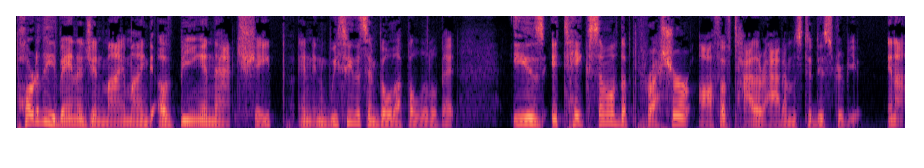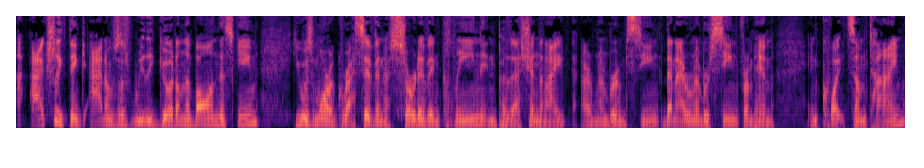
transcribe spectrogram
Part of the advantage in my mind of being in that shape, and, and we see this in build up a little bit, is it takes some of the pressure off of Tyler Adams to distribute. And I actually think Adams was really good on the ball in this game. He was more aggressive and assertive and clean in possession than I, I remember him seeing than I remember seeing from him in quite some time.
